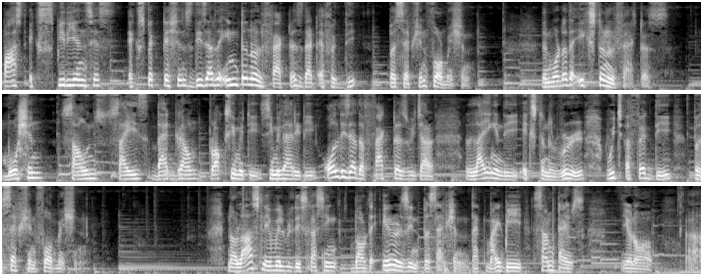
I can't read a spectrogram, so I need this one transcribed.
past experiences, expectations. These are the internal factors that affect the perception formation. Then, what are the external factors? motion, sounds, size, background, proximity, similarity, all these are the factors which are lying in the external world which affect the perception formation. Now, lastly, we'll be discussing about the errors in perception that might be sometimes, you know, uh,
